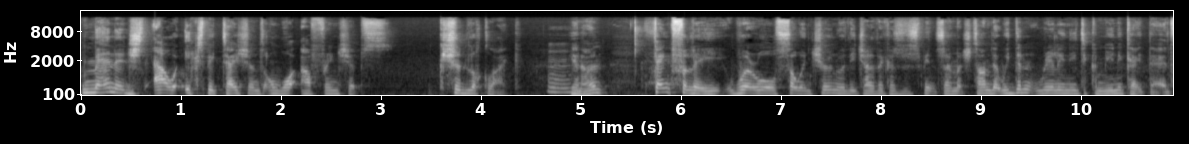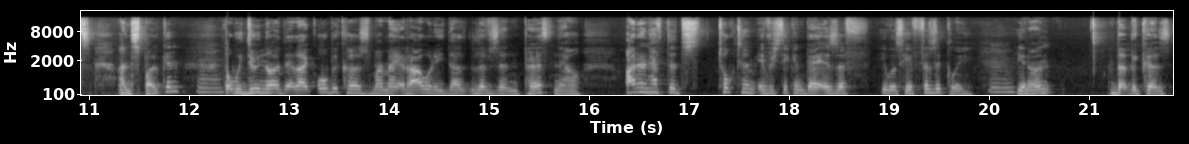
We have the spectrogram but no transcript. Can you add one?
managed our expectations on what our friendships should look like. Hmm. You know, thankfully, we're all so in tune with each other because we've spent so much time that we didn't really need to communicate that. It's unspoken, hmm. but we do know that, like, all because my mate Rawari does, lives in Perth now, I don't have to talk to him every second day as if he was here physically. Hmm. You know, but because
